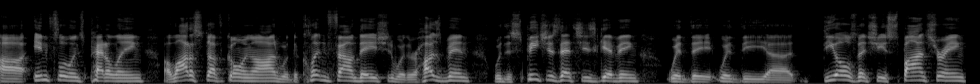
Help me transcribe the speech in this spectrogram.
uh, influence peddling, a lot of stuff going on with the Clinton Foundation, with her husband, with the speeches that she's giving, with the with the uh, deals that she's sponsoring.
